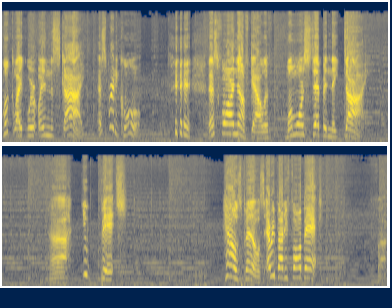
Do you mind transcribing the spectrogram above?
look like we're in the sky. That's pretty cool. That's far enough, Galuf. One more step and they die. Ah, you bitch. Hell's bells. Everybody fall back. Fuck.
